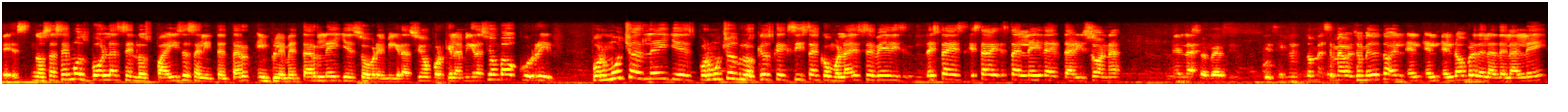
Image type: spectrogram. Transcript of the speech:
es- nos hacemos bolas en los países al intentar implementar leyes sobre migración, porque la migración va a ocurrir. Por muchas leyes, por muchos bloqueos que existan, como la SB, esta, es- esta, esta ley de, de Arizona, en la- Se no me- se me, se me dio el, el- el nombre de la, de la ley,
